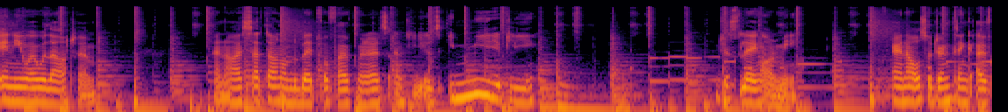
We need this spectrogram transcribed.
anywhere without him. And I sat down on the bed for five minutes and he is immediately just laying on me. And I also don't think I've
